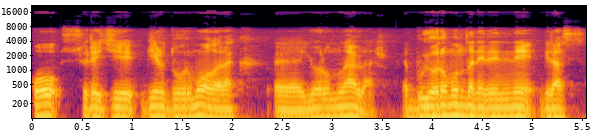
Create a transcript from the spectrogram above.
o süreci bir durma olarak e, yorumlarlar. E, bu yorumun da nedenini biraz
